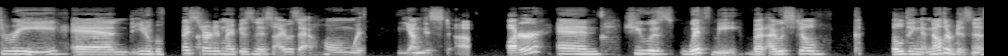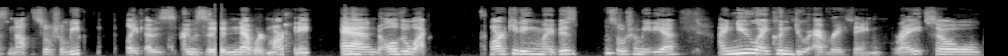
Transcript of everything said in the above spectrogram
three, and you know, before I started my business, I was at home with the youngest uh, daughter, and she was with me, but I was still building another business, not social media. Like I was, it was a network marketing, and although I was marketing my business on social media, I knew I couldn't do everything, right? So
